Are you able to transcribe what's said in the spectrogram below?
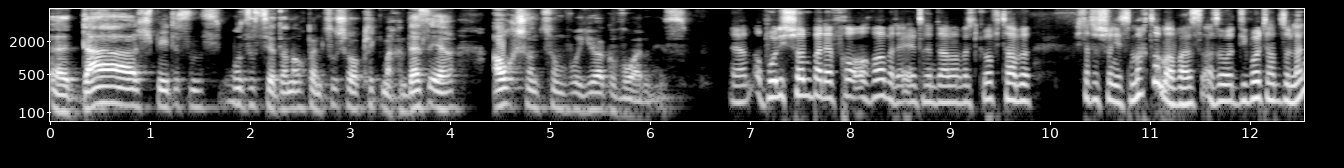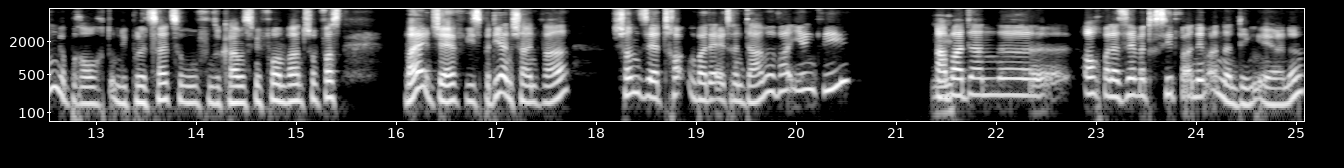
Äh, da spätestens muss es ja dann auch beim Zuschauer Klick machen, dass er auch schon zum Voyeur geworden ist. Ja, obwohl ich schon bei der Frau auch war, bei der älteren Dame, was ich gehofft habe, ich dachte schon, jetzt mach doch mal was. Also die Leute haben so lange gebraucht, um die Polizei zu rufen. So kam es mir vor und waren schon fast, weil Jeff, wie es bei dir anscheinend war, schon sehr trocken bei der älteren Dame war irgendwie. Mhm. Aber dann äh, auch, weil er selber interessiert war an dem anderen Ding eher, ne?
